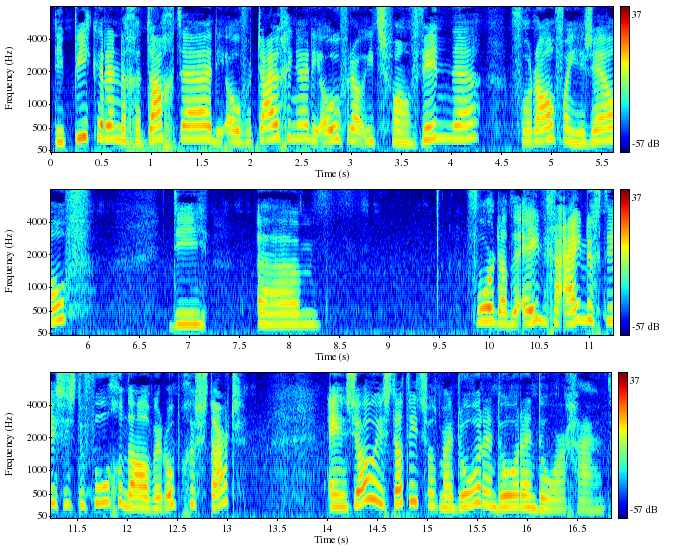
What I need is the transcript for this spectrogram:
Die piekerende gedachten, die overtuigingen, die overal iets van vinden, vooral van jezelf. Die um, voordat de een geëindigd is, is de volgende alweer opgestart. En zo is dat iets wat maar door en door en door gaat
